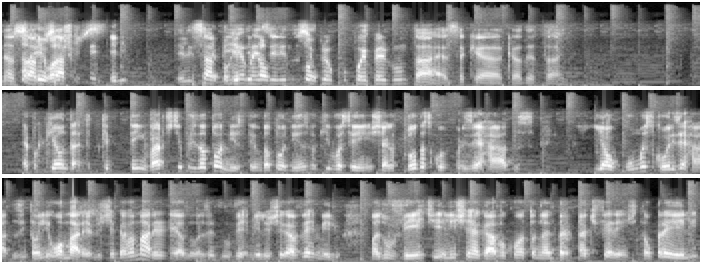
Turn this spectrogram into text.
Não, sabe, eu sabe, acho que ele, ele sabia, é mas ele não se preocupou em perguntar. Essa que é, que é o detalhe. É porque, é um, porque tem vários tipos de daltonismo. Tem um daltonismo que você enxerga todas as cores erradas e algumas cores erradas. Então ele, o amarelo ele chegava amarelo, às vezes o vermelho ele chegava vermelho, mas o verde ele enxergava com uma tonalidade diferente. Então para ele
